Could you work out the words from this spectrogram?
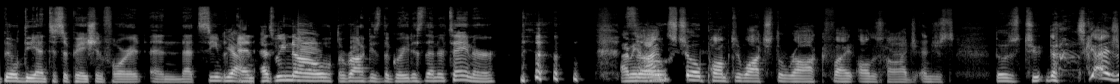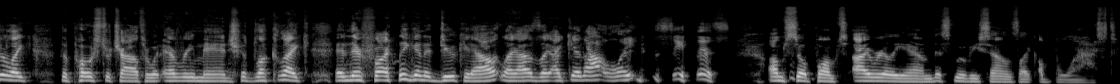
build the anticipation for it. And that seems, yeah. and as we know, The Rock is the greatest entertainer. I mean, so, I'm so pumped to watch The Rock fight Aldis Hodge and just those two those guys are like the poster child for what every man should look like and they're finally going to duke it out like i was like i cannot wait to see this i'm so pumped i really am this movie sounds like a blast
